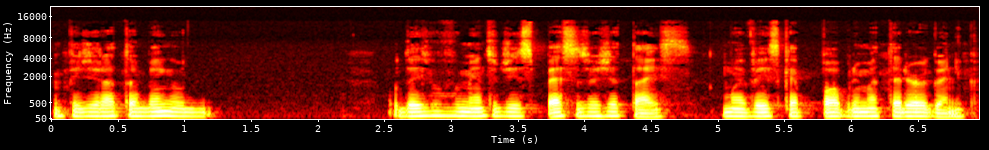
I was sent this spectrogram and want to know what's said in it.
Impedirá também o, o desenvolvimento de espécies vegetais, uma vez que é pobre em matéria orgânica,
